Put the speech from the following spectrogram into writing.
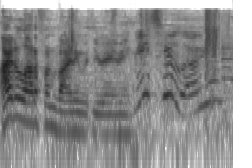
I had a lot of fun vining with you, Amy. Me too, Logan.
